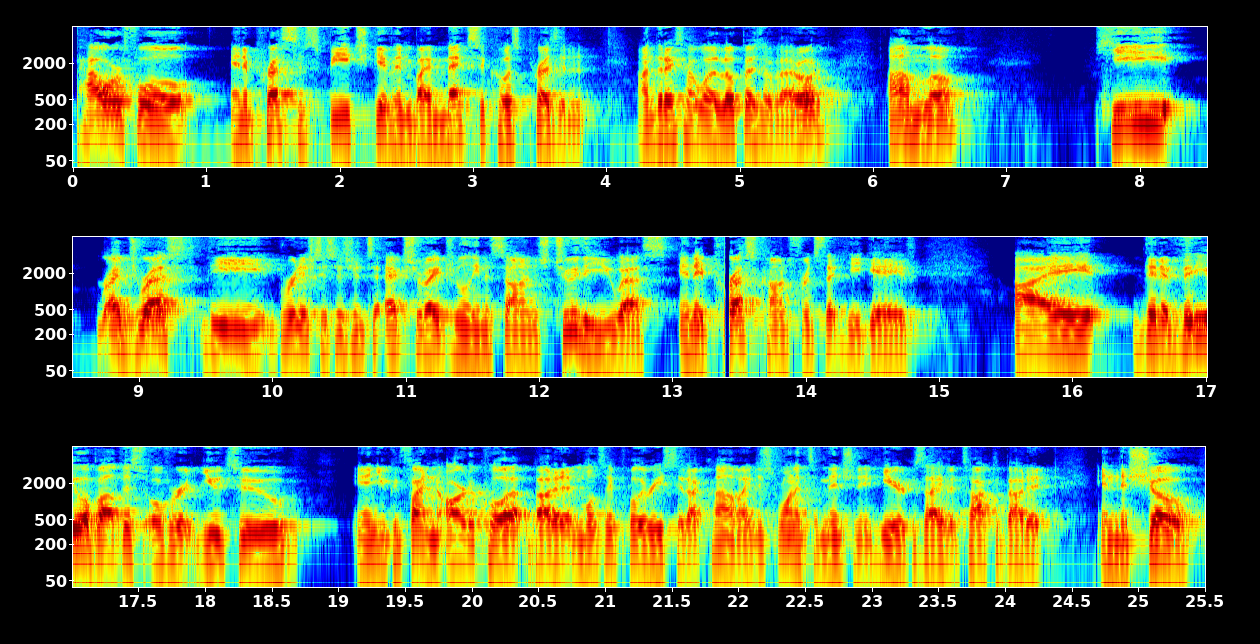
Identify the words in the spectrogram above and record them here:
powerful and impressive speech given by Mexico's president, Andres Manuel Lopez Obrador, AMLO. He addressed the British decision to extradite Julian Assange to the U.S. in a press conference that he gave. I did a video about this over at YouTube, and you can find an article about it at multipolarista.com. I just wanted to mention it here because I haven't talked about it in the show.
